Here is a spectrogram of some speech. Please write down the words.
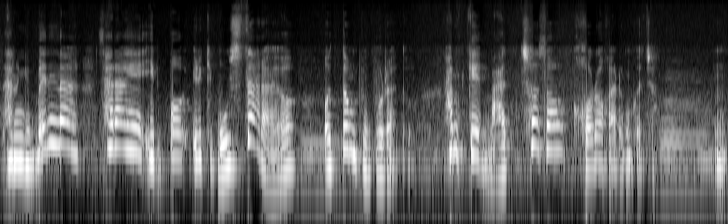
사는 게 맨날 사랑해 이뻐 이렇게 못 살아요. 어떤 부부라도 함께 맞춰서 걸어가는 거죠. 음.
